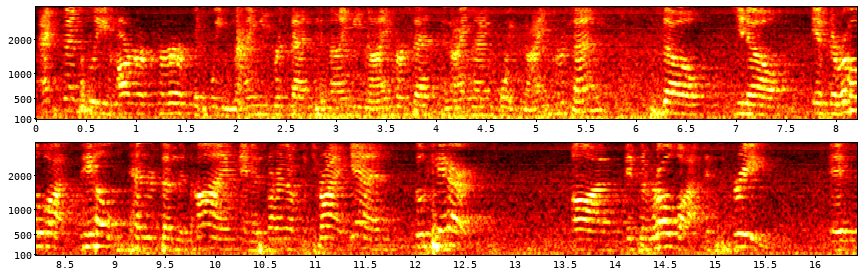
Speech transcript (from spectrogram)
exponentially harder curve between 90% to 99% to 99.9%. So, you know, if the robot fails 10% of the time and is smart enough to try again, who cares? Um, it's a robot, it's free. It's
